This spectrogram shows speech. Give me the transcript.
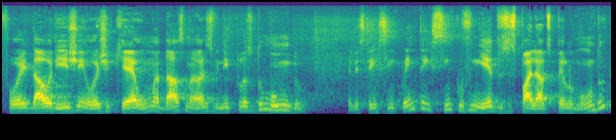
foi da origem hoje que é uma das maiores vinícolas do mundo. Eles têm 55 vinhedos espalhados pelo mundo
